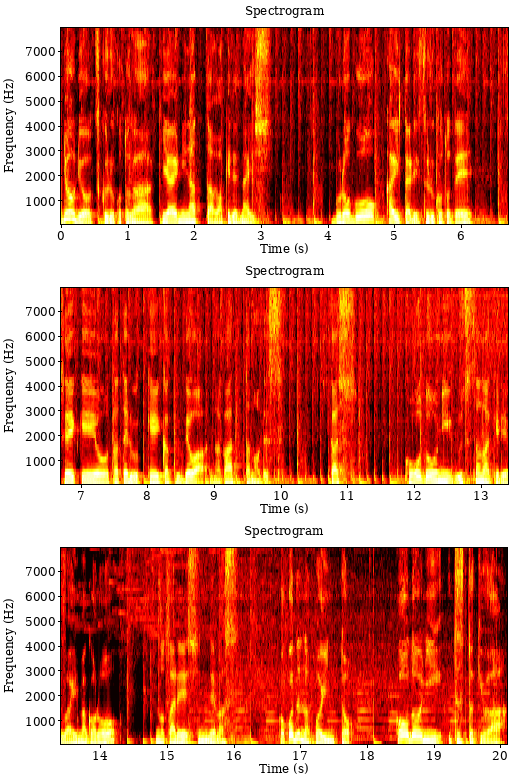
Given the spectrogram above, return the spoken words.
料理を作ることが嫌いになったわけでないしブログを書いたりすることで生計を立てる計画ではなかったのです。しかし行動に移さなければ今頃のたれ死んでます。ここでのポイント。行動に移す時は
